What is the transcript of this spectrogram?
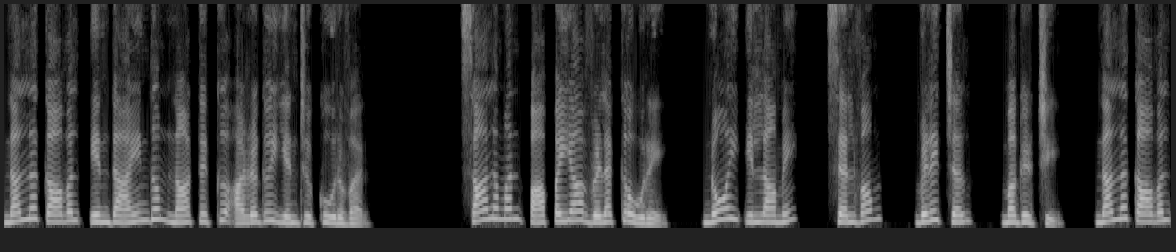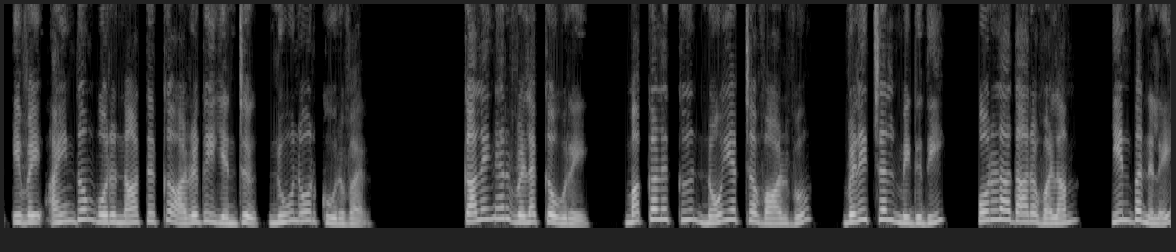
நல்ல காவல் இந்த ஐந்தும் நாட்டுக்கு அழகு என்று கூறுவர். சாலமன் பாப்பையா விளக்க உரை. நோய் இல்லாமே செல்வம் விளைச்சல் மகிழ்ச்சி. நல்ல காவல் இவை ஐந்தும் ஒரு நாட்டுக்கு அழகு என்று நூலோர் கூறுவர். கலைஞர் விளக்க உரை மக்களுக்கு நோயற்ற வாழ்வு விளைச்சல் மிகுதி பொருளாதார வளம் இன்ப நிலை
